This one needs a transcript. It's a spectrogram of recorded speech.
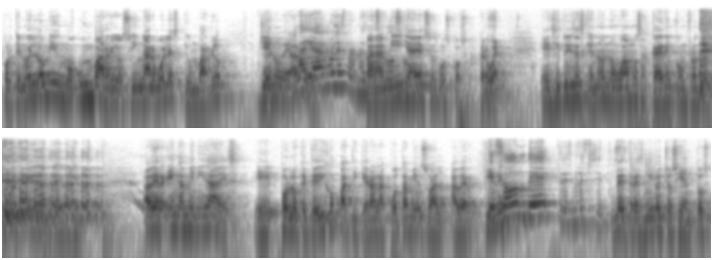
porque no es lo mismo un barrio sin árboles que un barrio lleno de árboles. Hay árboles, pero no es Para mí ya eso es boscoso. Pero bueno, eh, si tú dices que no, no vamos a caer en confrontación delante de la gente. A ver, en amenidades, eh, por lo que te dijo Pati, que era la cuota mensual, a ver, tienes... Que son de 3.800. De 3.800.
